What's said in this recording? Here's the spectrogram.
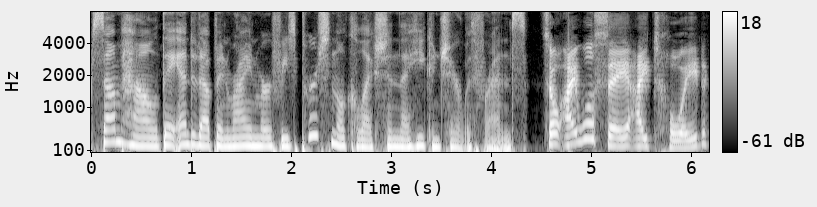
somehow they ended up in Ryan Murphy's personal collection that he can share with friends. So I will say I toyed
